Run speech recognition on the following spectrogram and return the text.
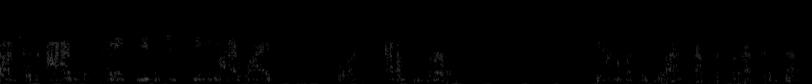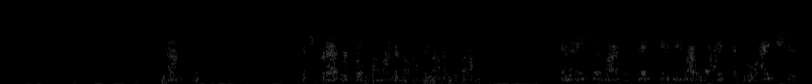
God says, I will take you to be my wife forever. Do you know how much is left after forever is done? Nothing. Because forever goes on and on and on and on. And then he says, I will take you to be my wife in righteous,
